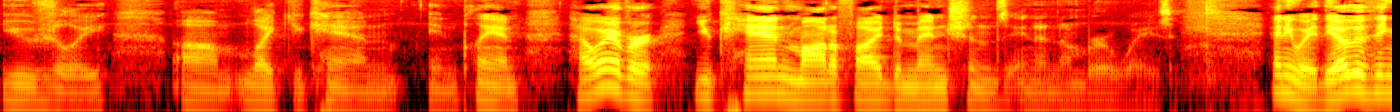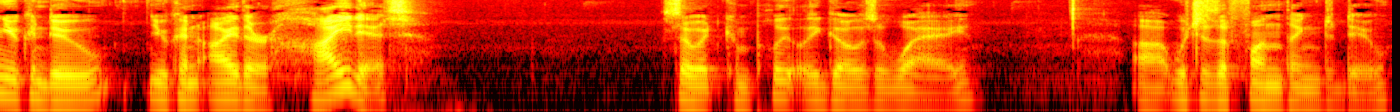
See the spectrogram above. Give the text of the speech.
usually um, like you can in plan. However, you can modify dimensions in a number of ways. Anyway, the other thing you can do, you can either hide it so it completely goes away, uh, which is a fun thing to do,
